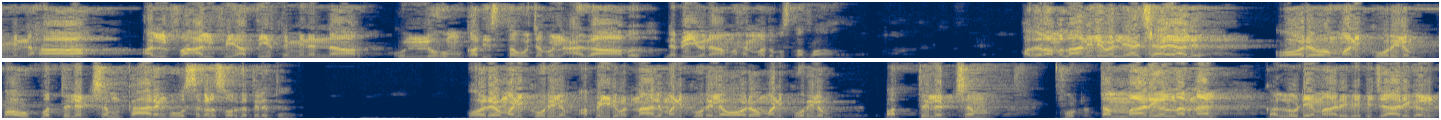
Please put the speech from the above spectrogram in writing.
മിൻഹാ അൽഫ അൽഫി അതീഖ് മിനന്നാർ കുല്ലുഹും അദാബ് മുഹമ്മദ് മുസ്തഫ. അത് റമദാനിലെ വെള്ളിയാഴ്ച ആയാൽ ഓരോ മണിക്കൂറിലും പൗപ്പത്ത് ലക്ഷം കാരങ്കൂസകൾ സ്വർഗത്തിലെത്തുക. ഓരോ മണിക്കൂറിലും അപ്പൊ ഇരുപത്തിനാല് മണിക്കൂറിലെ ഓരോ മണിക്കൂറിലും പത്ത് ലക്ഷം തമ്മാടികൾ എന്ന് പറഞ്ഞാൽ കള്ളുടിയന്മാര് വ്യഭിചാരികൾ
